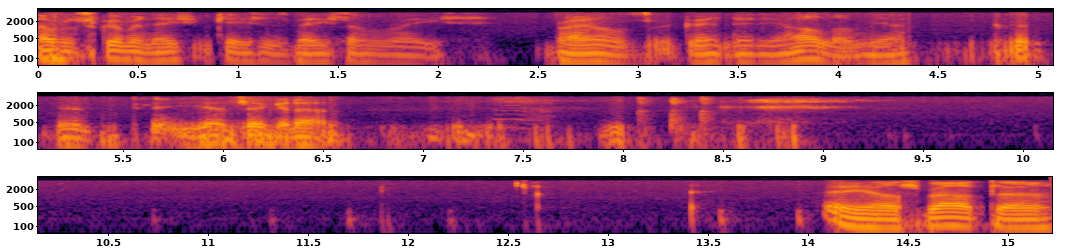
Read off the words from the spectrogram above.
Of discrimination cases based on race. Brown's the granddaddy, all of them, yeah. yeah, check it out. Hey, uh, it's about uh,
